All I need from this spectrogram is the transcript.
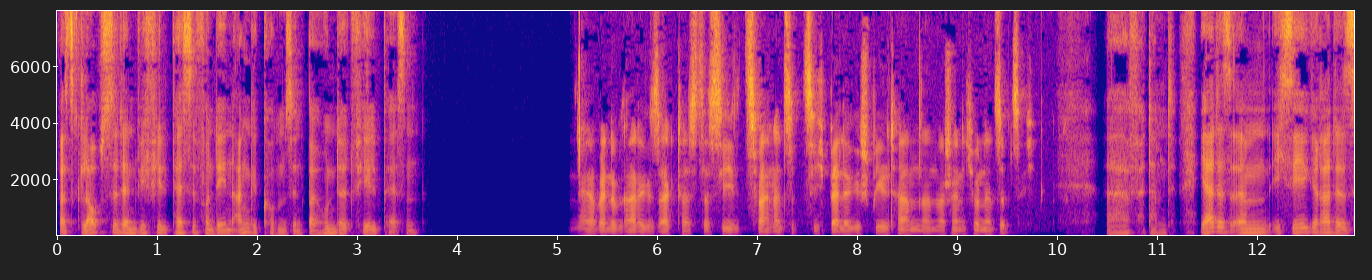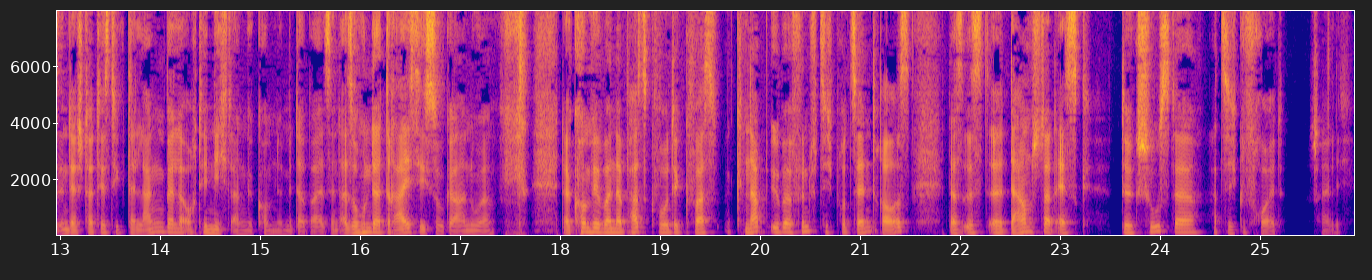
Was glaubst du denn, wie viele Pässe von denen angekommen sind bei 100 Fehlpässen? Ja, wenn du gerade gesagt hast, dass sie 270 Bälle gespielt haben, dann wahrscheinlich 170. Ah, verdammt. Ja, das, ähm, ich sehe gerade, dass in der Statistik der langen Bälle auch die nicht angekommenen mit dabei sind. Also 130 sogar nur. Da kommen wir bei einer Passquote knapp über 50 Prozent raus. Das ist äh, Darmstadt-esk. Dirk Schuster hat sich gefreut, wahrscheinlich.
